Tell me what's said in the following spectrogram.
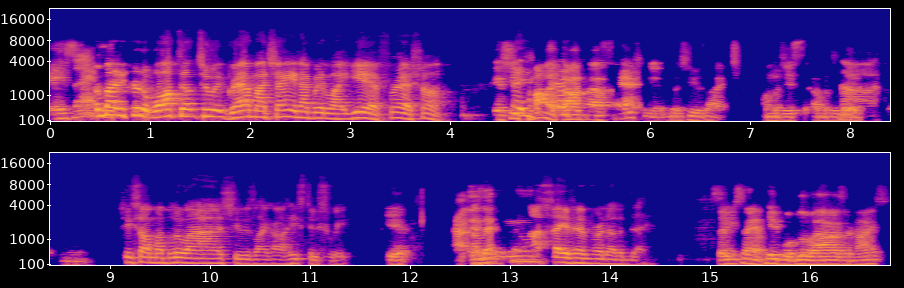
Exactly. Somebody could have walked up to it, grabbed my chain. I've been like, yeah, fresh, huh? Because she probably thought about snatching it, but she was like, I'm gonna just, I'm gonna just. Nah. it- She saw my blue eyes. She was like, oh, he's too sweet. I- is that, I'll save him for another day. so you saying people with blue eyes are nice?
